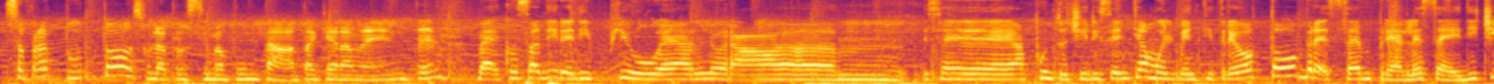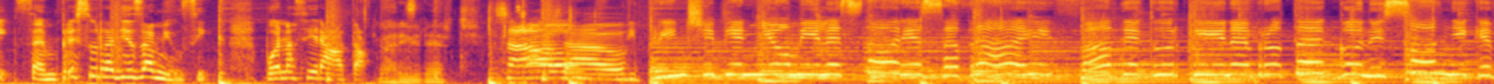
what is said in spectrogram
soprattutto sulla prossima puntata, chiaramente. Beh, cosa dire di più? E allora, ehm, se appunto ci risentiamo il 23 ottobre, sempre alle 16, sempre su Radiosa Music. Buona serata. Arrivederci. Ciao! Ciao. Di principi e gnomi le storie saprai, fate turchine proteggono i sogni che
